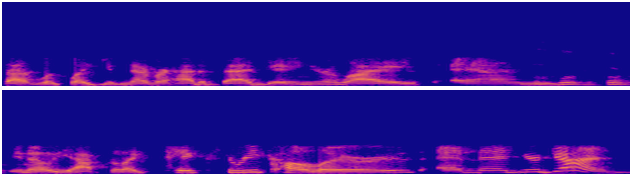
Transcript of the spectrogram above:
that look like you've never had a bad day in your life and you know you have to like pick three colors and then you're done.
